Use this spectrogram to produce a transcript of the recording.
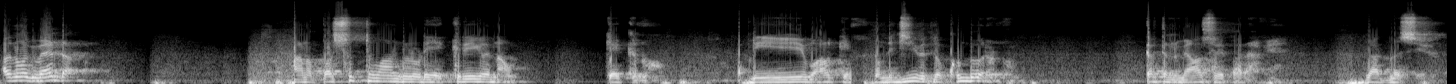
அது நமக்கு வேண்டாம். ஆனா பரிசுத்தவான்களுடைய கிரியைகளை நாம் கேட்கணும். அப்படியே வாழ்க்கை நம்முடைய ஜீவிதத்தில் கொண்டு வரணும். கர்த்தர் நம்மை ஆசிரியப்பாராக. God bless you.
